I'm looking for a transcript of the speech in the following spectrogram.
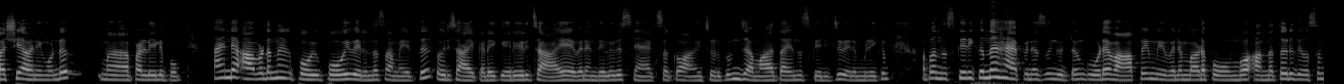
ബഷി അവനെയും കൊണ്ട് പള്ളിയിൽ പോകും. അതിന്റെ അവിടെ നിന്ന് പോയി പോയി വരുന്ന സമയത്ത് ഒരു ചായക്കടയിൽ കയറി ഒരു ചായ ഇവൻ എന്തെങ്കിലും ഒരു സ്നാക്സ് ഒക്കെ വാങ്ങിച്ചു കൊടുക്കും. ജമാഅത്തായി നിസ്കരിച്ച് വരുമ്പോഴേക്കും. അപ്പോൾ നിസ്കരിക്കുന്ന ഹാപ്പിനെസ്സും കിട്ടും. കൂടെ വാപ്പയും ഇവനും അവിടെ പോകുമ്പോൾ അന്നത്തെ ഒരു ദിവസം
